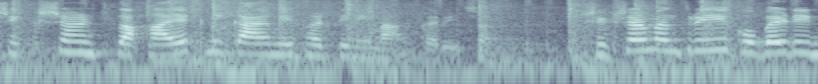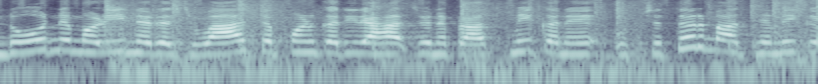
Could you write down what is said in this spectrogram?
શિક્ષણ સહાયકની કાયમી ભરતીની માંગ કરી છે. શિક્ષણ મંત્રી કુબેર ઇન્ડોરને મળીને રજૂઆત પણ કરી રહ્યા છે અને પ્રાથમિક અને ઉચ્ચતર માધ્યમિક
